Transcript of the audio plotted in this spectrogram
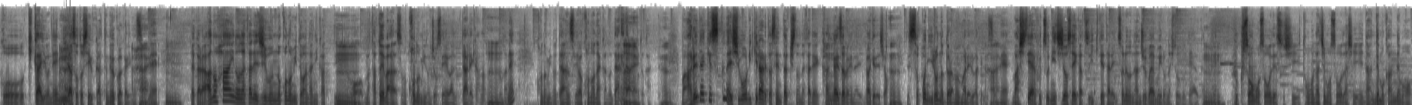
こう機会をね見出そうとしていくかっていうのよくわかりますよね、はい。うんだからあの範囲の中で自分の好みとは何かってい。うのを、まあ、例えばその好みの女性は誰かなのとかね、好みの男性はこの中の誰だろうとかって、はい。うん。まあ、あれだけ少ない絞り切られた選択肢の中で考えざるを得ないわけでしょ、うん。でそこにいろんなドラマ生まれるわけですよね、はい。ましてや普通日常生活生きてたらそれの何十倍もいろんな人と出会うからね、うん。服装もそうですし友達もそうだし何でもかんでも、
